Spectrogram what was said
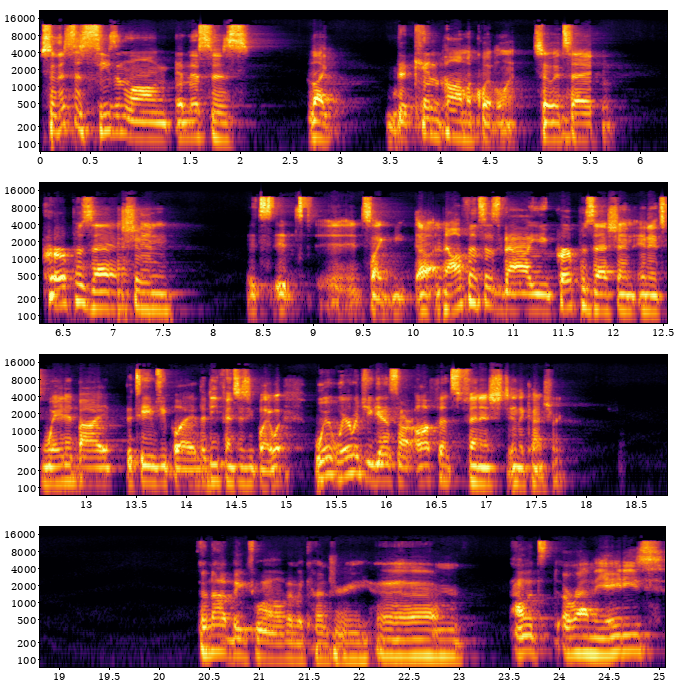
So this is season long, and this is like the KenPom equivalent. So it's a per possession It's it's it's like uh, an offense's value per possession, and it's weighted by the teams you play, the defenses you play. What where, where would you guess our offense finished in the country? They're not Big 12 in the country. Um, I would around the 80s.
